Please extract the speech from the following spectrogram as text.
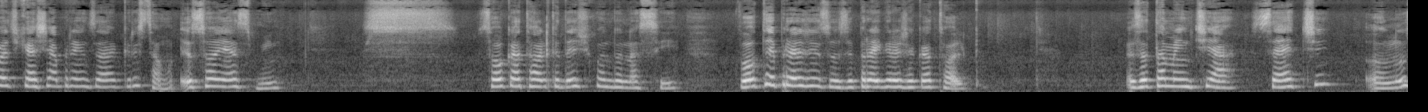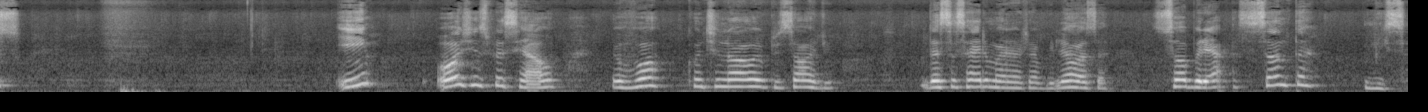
podcast Aprendizado Cristão. Eu sou Yasmin, sou católica desde quando nasci. Voltei para Jesus e para a Igreja Católica exatamente há sete anos. E hoje em especial eu vou continuar o episódio dessa série maravilhosa sobre a Santa Missa.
